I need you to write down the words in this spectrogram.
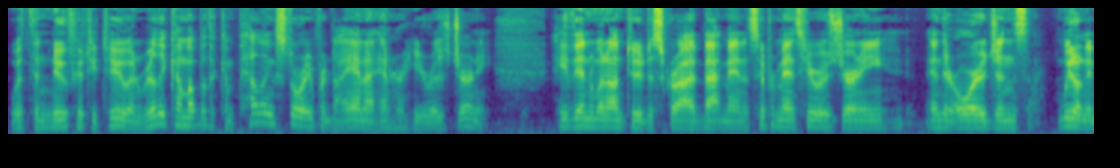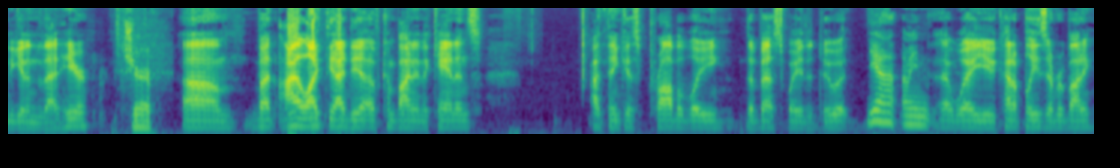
with the new 52 and really come up with a compelling story for Diana and her hero's journey. He then went on to describe Batman and Superman's hero's journey and their origins. We don't need to get into that here. Sure. Um, but I like the idea of combining the canons. I think is probably the best way to do it. Yeah, I mean, That way you kind of please everybody.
